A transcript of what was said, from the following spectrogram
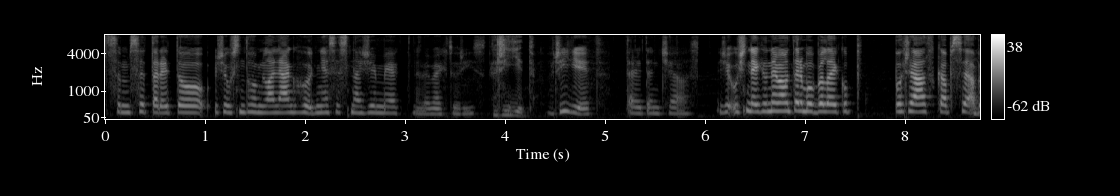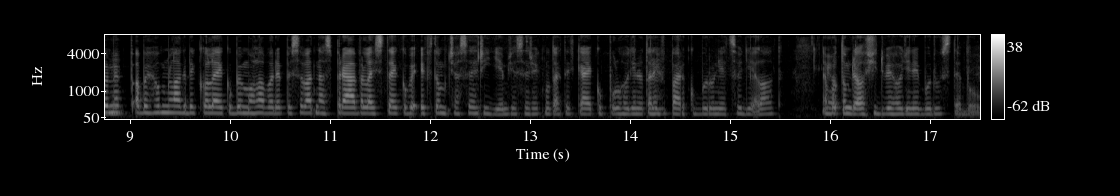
jsem se tady to, že už jsem toho měla nějak hodně, se snažím, jak, nevím, jak to říct. Řídit. Řídit tady ten čas. Že už ne, nemám ten mobil jako pořád v kapse, aby, mm-hmm. mi, aby ho měla kdykoliv jakoby mohla odepisovat na zprávy, ale to jakoby i v tom čase řídím, že se řeknu, tak teďka jako půl hodiny tady v mhm. parku budu něco dělat. A jo. potom další dvě hodiny budu s tebou.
